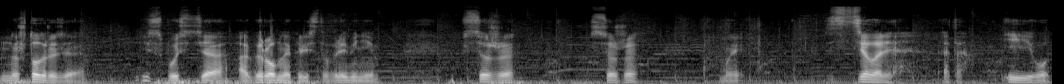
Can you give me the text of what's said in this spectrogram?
Ну что, друзья, и спустя огромное количество времени все же, все же мы сделали это. И вот,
